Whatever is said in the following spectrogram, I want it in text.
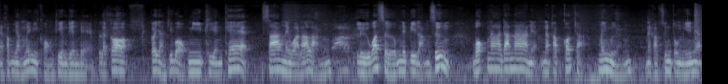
นะครับยังไม่มีของเทียมเรียนแบบ แล้วก็ก็อย่างที่บอกมีเพียงแค่สร้างในวาระหลัง หรือว่าเสริมในปีหลัง ซึ่งบล็อกหน้าด้านหน้าเนี่ยนะครับก็จะไม่เหมือนนะครับ ซึ่งตรงนี้เนี่ย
